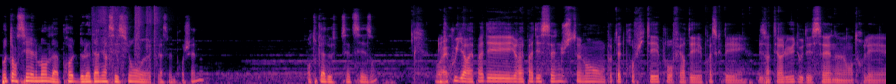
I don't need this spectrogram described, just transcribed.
potentiellement de la, pro- de la dernière session euh, la semaine prochaine, en tout cas de cette saison. Et Ouais. Du coup, il n'y aurait pas des, il y aurait pas des scènes justement. où On peut peut-être profiter pour faire des presque des, des interludes ou des scènes euh, entre les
